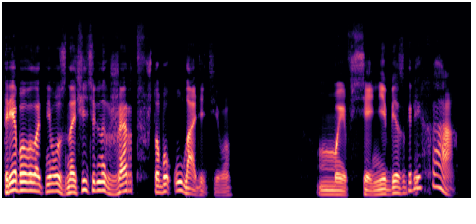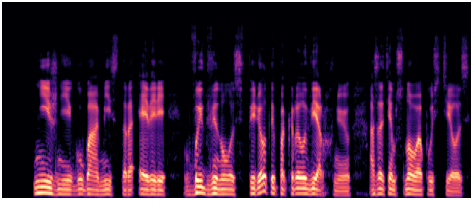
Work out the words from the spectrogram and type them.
требовало от него значительных жертв, чтобы уладить его. Мы все не без греха. Нижняя губа мистера Эвери выдвинулась вперед и покрыла верхнюю, а затем снова опустилась.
